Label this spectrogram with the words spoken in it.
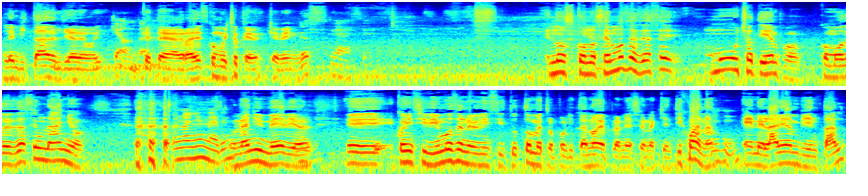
la invitada del día de hoy, ¿Qué onda? que te agradezco mucho que, que vengas. Gracias. Nos conocemos desde hace mucho tiempo, como desde hace un año, Un año y medio. un año y medio. Eh, coincidimos en el Instituto Metropolitano de Planeación aquí en Tijuana, en el área ambiental.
